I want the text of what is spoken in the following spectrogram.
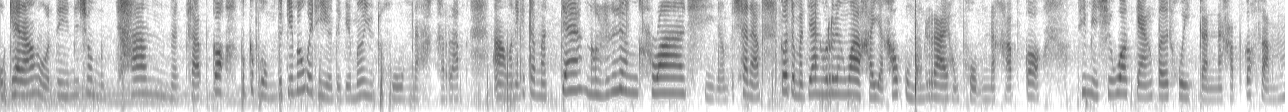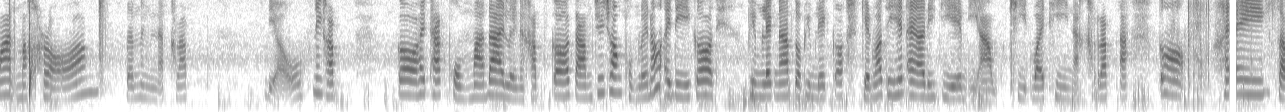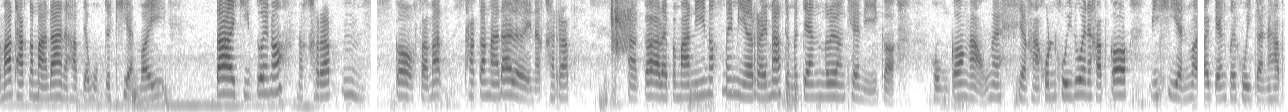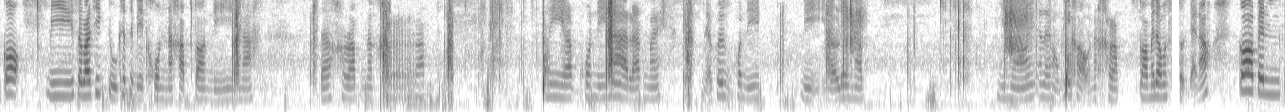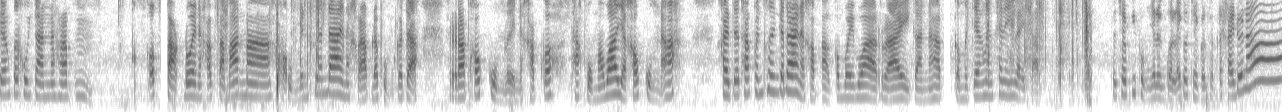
โอเคนะโหดีไม่ชมท่านนะครับ ก็พบกับผมตัวเกมเมอร์เวทีกับตัวเกมเมอร์ยูทูบนะครับอ่าวันนี้ก็จะมาแจ้งเรื่องคราชีนะไม่ใช่นะครับก็จะมาแจ้งเรื่องว่าใครอยากเข้ากลุ่มรายของผมนะครับ ก็ที่มีชื่อว่าแก๊งเติร์ดคุยกันนะครับ ก็สามารถมาขอแป๊บหนึ่งนะครับ เดี๋ยวนี่ครับ ก็ให้ทักผมมาได้เลยนะครับ ก็ตามชื่อช่องผมเลยเนาะ ID ก็พิมพ์เล็กนะครับ ตัวพิมพ์เล็กก็เขียนว่า T H I R D G M E R ขีด Y T นะครับ อะ ก็ให้สามารถทักกันมาได้นะครับ เดี๋ยวผมจะเขียนไว้ใต้คลิปด้วยเนาะนะครับ อืม ก็สามารถทักกันมาได้เลยนะครับอะก็อะไรประมาณนี้เนาะ ไม่มีอะไรมากจะมาแจ้งเรื่องแค่นี้ก็ ผมก็เหงาไงอยากหาคนคุยด้วยนะครับ ก็มีเขียนว่าแก๊งเตยคุยกันนะครับ ก็มีสมาชิกอยู่แค่11คนนะครับ ตอนนี้นะนะครับนะครับ นี่ครับคนนี้น่ารักไหมเดี๋ยวเพิ่งคนนี้ นี่เราเล่นครับมีน้อยอะไรของพี่เขานะครับ ก็ไม่ต้องมาสนใจนะก็เป็นแก๊งเตยคุยกันนะครับ อืม ก็ฝากด้วยนะครับ สามารถมาขอผมเป็นเพื่อนได้นะครับ แล้วผมก็จะรับเข้ากลุ่มเลยนะครับ ก็ทักผมมาว่าอยากเข้ากลุ่มนะ ใครจะทักเป็นเพื่อนก็ได้นะครับอะก็ไม่ว่าอะไรกันนะครับ ก็มาแจ้งเรื่องแค่นี้เละไรสัตว์ถ้าชอบคลิปผมอย่าลืมกดไลค์กดแชร์กดซับสไครต์ด้วยนะ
